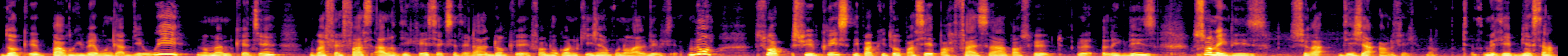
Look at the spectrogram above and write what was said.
Donc, euh, par mon cap dit, oui, nous-mêmes chrétiens, nous allons faire face à l'Antichrist, etc. Donc, il faut nous connaître qui gens pour nous vivre. Non, soit suivre Christ, n'est pas plutôt passer par face ça, parce que l'Église, son Église, sera déjà enlevée. Donc, mettez bien ça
